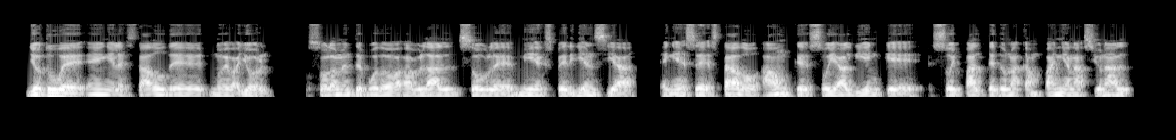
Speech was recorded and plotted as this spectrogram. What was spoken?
Yo tuve en el estado de Nueva York. Solamente puedo hablar sobre mi experiencia en ese estado, aunque soy alguien que soy parte de una campaña nacional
